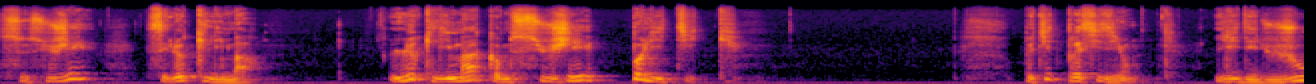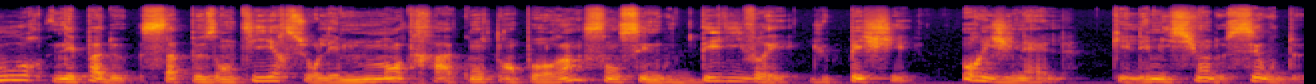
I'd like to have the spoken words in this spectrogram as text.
Ce sujet, c'est le climat. Le climat comme sujet politique. Petite précision, l'idée du jour n'est pas de s'apesantir sur les mantras contemporains censés nous délivrer du péché originel qu'est l'émission de CO2.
